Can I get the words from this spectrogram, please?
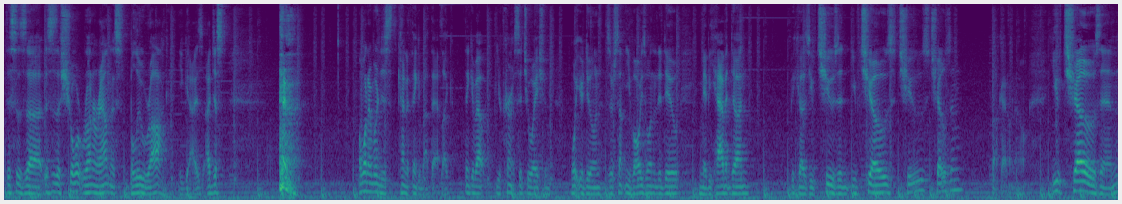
This is uh this is a short run around this blue rock, you guys. I just I want everyone to just kind of think about that. Like think about your current situation, what you're doing. Is there something you've always wanted to do, maybe haven't done because you've chosen you've chose choose chosen? Fuck, I don't know you've chosen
